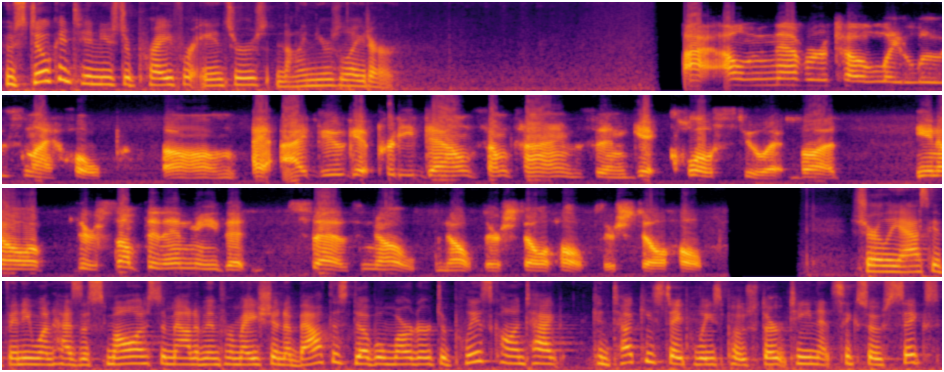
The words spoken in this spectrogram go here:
who still continues to pray for answers nine years later. I'll never totally lose my hope. Um, I, I do get pretty down sometimes and get close to it, but you know, there's something in me that says, no, no, there's still hope. There's still hope. Shirley asked if anyone has the smallest amount of information about this double murder to please contact Kentucky State Police Post 13 at 606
